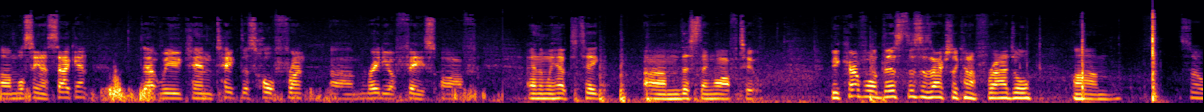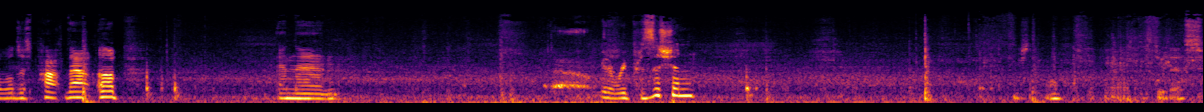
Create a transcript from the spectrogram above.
Um, we'll see in a second, that we can take this whole front um, radio face off. And then we have to take um, this thing off too. Be careful with this, this is actually kind of fragile. Um, so we'll just pop that up and then uh, I'm gonna reposition. Actually, well, let's do this.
